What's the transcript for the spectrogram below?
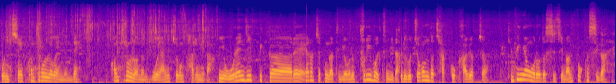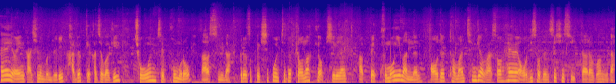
본체 컨트롤러가 있는데 컨트롤러는 모양이 조금 다릅니다. 이 오렌지 빛깔의 캐럿 제품 같은 경우는 프리볼트입니다. 그리고 조금 더 작고 가볍죠. 캠핑용으로도 쓰지만 포커스가 해외여행 가시는 분들이 가볍게 가져가기 좋은 제품으로 나왔습니다. 그래서 110V는 변압기 없이 그냥 앞에 구멍이 맞는 어댑터만 챙겨가서 해외 어디서든 쓰실 수 있다라고 합니다.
